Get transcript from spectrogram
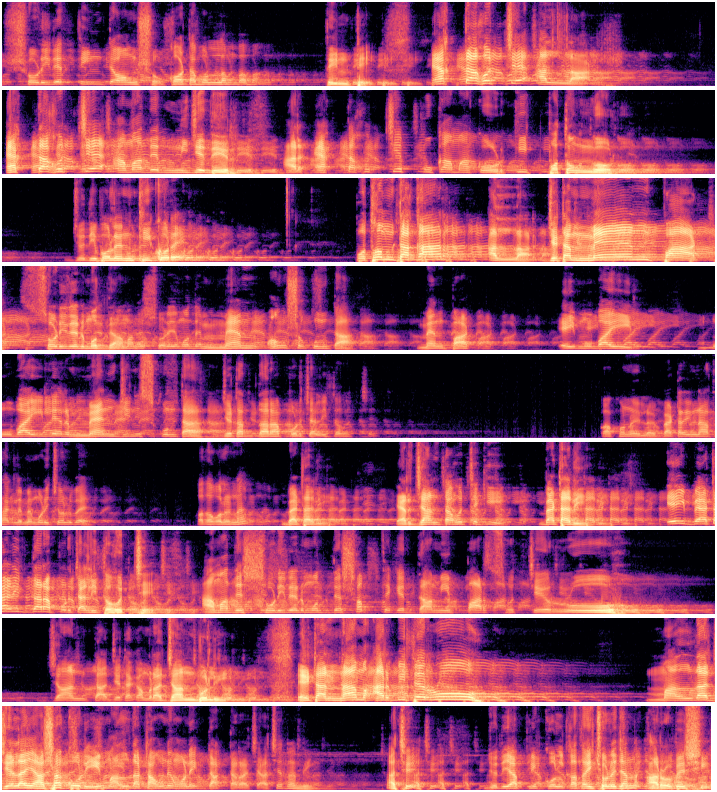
শরীরের তিনটে অংশ। কটা বললাম বাবা? তিনটে। একটা হচ্ছে আল্লাহ। একটা হচ্ছে আমাদের নিজেদের, আর একটা হচ্ছে পোকামাকড়, কীট পতঙ্গ যদি বলেন কি করে? প্রথম টাকার আল্লাহ। যেটা ম্যান পার্ট শরীরের মধ্যে, আমাদের শরীরের মধ্যে ম্যান অংশ কোনটা? ম্যান পার্ট এই মোবাইল মোবাইলের ম্যান জিনিস কোনটা, যেটার দ্বারা পরিচালিত হচ্ছে? কখনোই নয়। ব্যাটারি না থাকলে মেমোরি চলবে? কথা বলে না? ব্যাটারি। এর যানটা হচ্ছে কি? ব্যাটারি। এই ব্যাটারির দ্বারা পরিচালিত হচ্ছে। আমাদের শরীরের মধ্যে সব থেকে দামি পার্স হচ্ছে রুহ। জানটা যেটাকে আমরা জান বলি। এটার নাম আরবিতে রুহ। মালদা জেলায় আশা করি মালদা টাউনে অনেক ডাক্তার আছে। আছে না নেই? আছে। যদি আপনি কলকাতায় চলে যান আরও বেশি।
